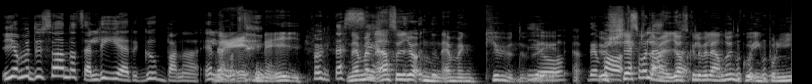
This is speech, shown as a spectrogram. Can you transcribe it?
Ja men du sa något såhär, lergubbarna eller Nej, någonting. nej. SE. Nej men alltså, jag, nej men gud. Jo, det så Ursäkta mig, jag det. skulle väl ändå inte gå in på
